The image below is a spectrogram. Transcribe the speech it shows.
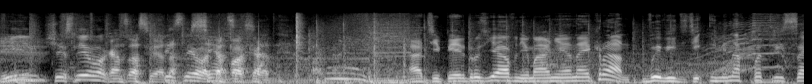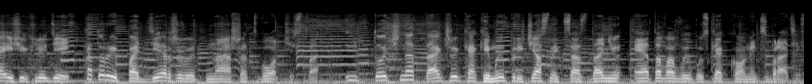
и счастливого конца света. Счастливого Всем конца пока. света. А теперь, друзья, внимание на экран! Вы видите имена потрясающих людей, которые поддерживают наше творчество. И точно так же, как и мы, причастны к созданию этого выпуска «Комикс Братьев».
